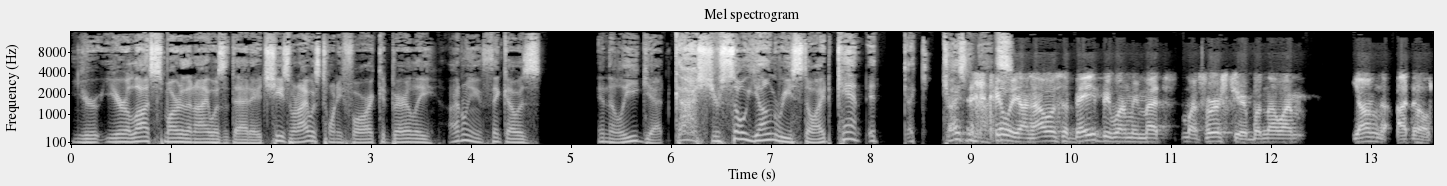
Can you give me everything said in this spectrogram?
you're you're a lot smarter than I was at that age. Geez, when I was 24, I could barely. I don't even think I was in the league yet. Gosh, you're so young, Risto. I can't. It, it drives me nuts. Still young. I was a baby when we met my first year, but now I'm young adult.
